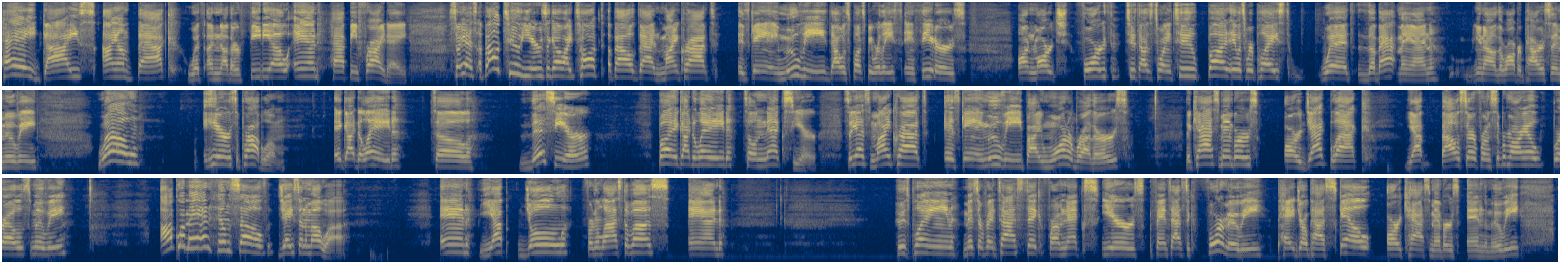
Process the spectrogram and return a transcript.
Hey guys, I am back with another video and happy Friday. So yes, about two years ago I talked about that Minecraft is getting a movie that was supposed to be released in theaters on March 4th, 2022, but it was replaced with The Batman, you know, the Robert Pattinson movie. Well, here's the problem. It got delayed till this year, but it got delayed till next year. So yes, Minecraft is getting a movie by Warner Brothers. The cast members are Jack Black, yep, Bowser from Super Mario Bros. movie, Aquaman himself, Jason Momoa, and yep, Joel from The Last of Us, and who's playing Mr. Fantastic from next year's Fantastic Four movie, Pedro Pascal, are cast members in the movie.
